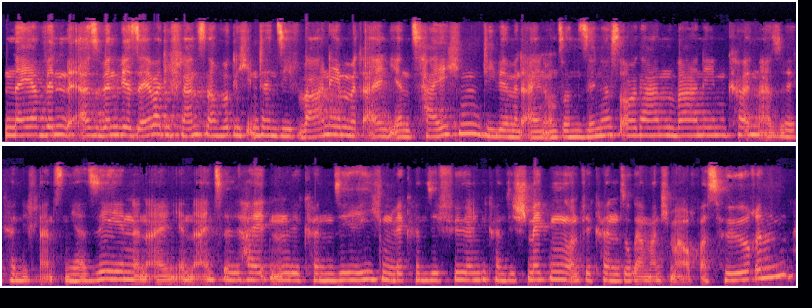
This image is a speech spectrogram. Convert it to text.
Naja, wenn, also wenn wir selber die Pflanzen auch wirklich intensiv wahrnehmen mit allen ihren Zeichen, die wir mit allen unseren Sinnesorganen wahrnehmen können. Also wir können die Pflanzen ja sehen in allen ihren Einzelheiten, wir können sie riechen, wir können sie fühlen, wir können sie schmecken und wir können sogar manchmal auch was hören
